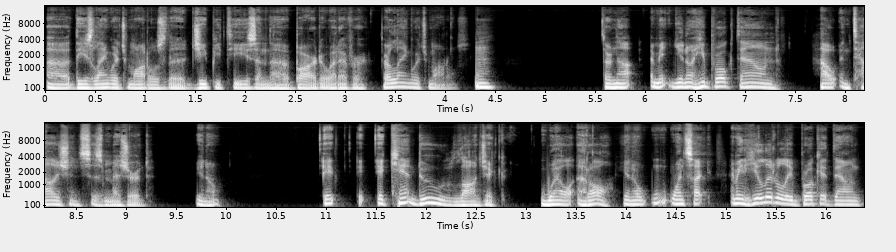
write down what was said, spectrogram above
uh, these language models, the GPTs and the BARD or whatever, they're language models. Mm. They're not. I mean, you know, he broke down how intelligence is measured. You know, it it, it can't do logic well at all. You know, once I, I mean, he literally broke it down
